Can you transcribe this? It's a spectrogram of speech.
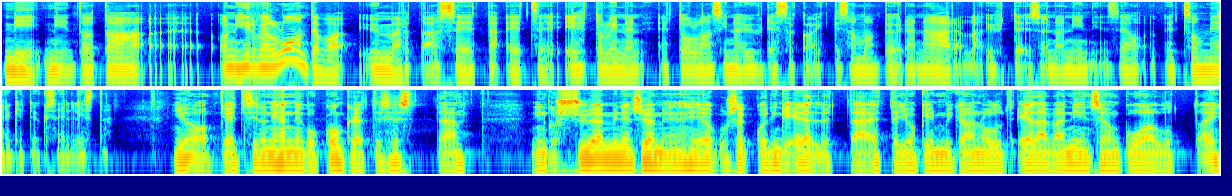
niin, niin tota, on hirveän luonteva ymmärtää se, että, että se ehtoollinen, että ollaan siinä yhdessä kaikki saman pöydän äärellä yhteisönä, niin se on, että se on merkityksellistä. Joo, ja että siinä on ihan niin kuin konkreettisesti tämä niin kuin syöminen, syöminen joku se kuitenkin edellyttää, että jokin mikä on ollut elävä, niin se on kuollut tai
